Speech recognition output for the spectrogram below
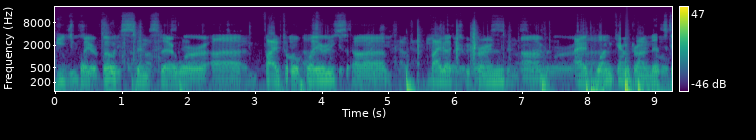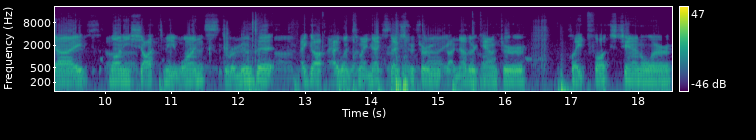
each player votes. Since there were uh, five total players, uh, five extra turns. Um, I had one counter on this guy. Lonnie shocked me once to remove it. I got. I went to my next extra turn, got another counter. Played Flux Channeler.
